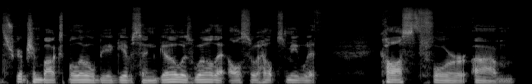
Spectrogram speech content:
description box below will be a Give Send Go as well. That also helps me with costs for um,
